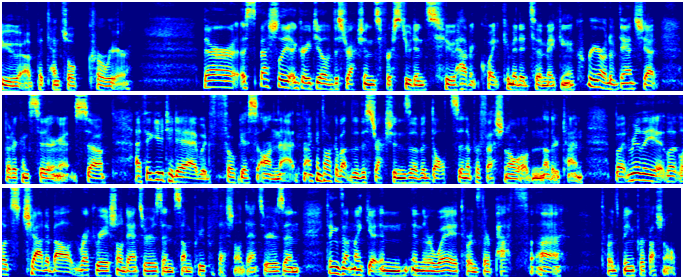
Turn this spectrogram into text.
to a potential career. There are especially a great deal of distractions for students who haven't quite committed to making a career out of dance yet, but are considering it. So I figured today I would focus on that. I can talk about the distractions of adults in a professional world another time, but really let, us chat about recreational dancers and some pre-professional dancers and things that might get in, in their way towards their path uh, towards being professional.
